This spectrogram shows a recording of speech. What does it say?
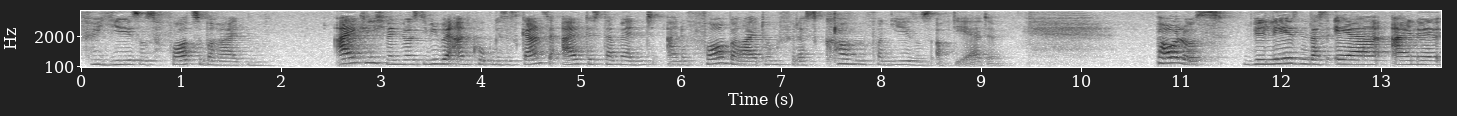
für Jesus vorzubereiten. Eigentlich, wenn wir uns die Bibel angucken, ist das ganze Alte Testament eine Vorbereitung für das Kommen von Jesus auf die Erde. Paulus, wir lesen, dass er eine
